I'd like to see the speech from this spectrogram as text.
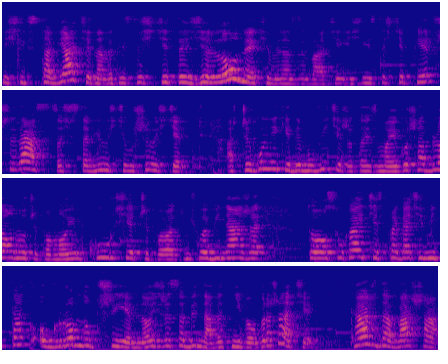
jeśli wstawiacie, nawet jesteście te zielone, jak się wy nazywacie, jeśli jesteście pierwszy raz, coś wstawiłyście, uszyłyście, a szczególnie kiedy mówicie, że to jest mojego szablonu, czy po moim kursie, czy po jakimś webinarze, to słuchajcie, sprawiacie mi tak ogromną przyjemność, że sobie nawet nie wyobrażacie. Każda wasza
